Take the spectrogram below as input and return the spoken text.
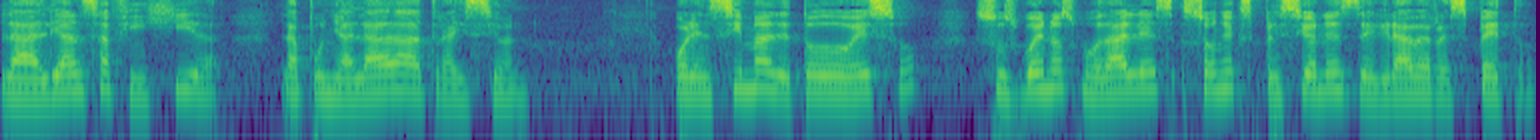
la alianza fingida, la puñalada a traición. Por encima de todo eso, sus buenos modales son expresiones de grave respeto,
